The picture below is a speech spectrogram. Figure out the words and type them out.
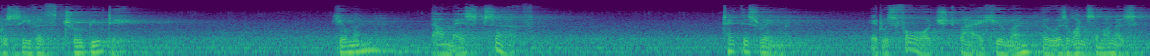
Perceiveth true beauty. Human, thou mayst serve. Take this ring. It was forged by a human who was once among us.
